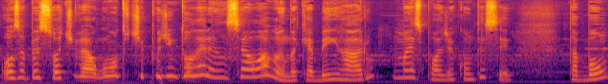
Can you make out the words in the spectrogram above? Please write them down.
Ou se a pessoa tiver algum outro tipo de intolerância à lavanda, que é bem raro, mas pode acontecer, tá bom?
